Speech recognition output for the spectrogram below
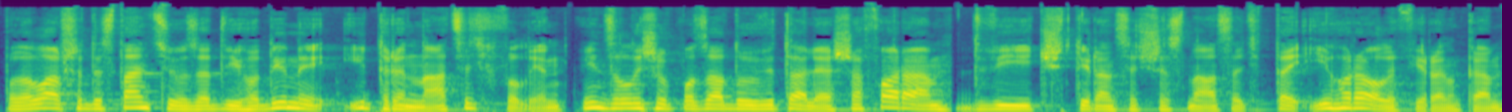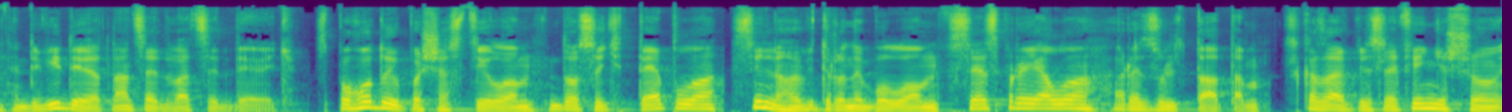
подолавши дистанцію за 2 години і 13 хвилин. Він залишив позаду Віталія Шафара 2.14.16 та Ігора Олефіренка 2.19.29. З погодою пощастило, досить тепло, сильного вітру не було. Все сприяло результатам. Сказав після фінішу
